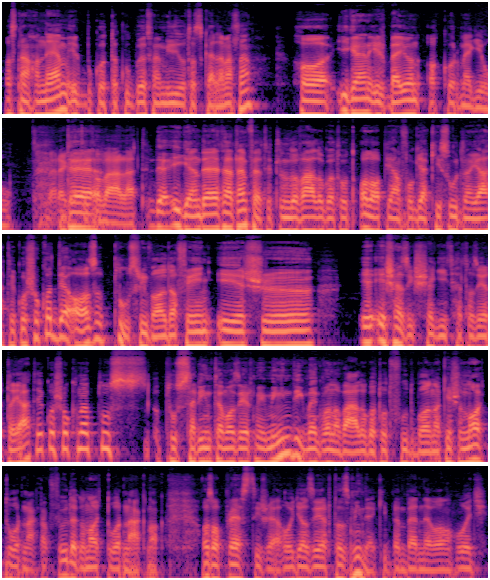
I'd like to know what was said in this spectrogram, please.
Aztán, ha nem, és bukott a klub 50 milliót, az kellemetlen. Ha igen, és bejön, akkor meg jó. Meregetik a vállát. De igen, de tehát nem feltétlenül a válogatott alapján fogják kiszúrni a játékosokat, de az plusz Rivalda fény, és, és ez is segíthet azért a játékosoknak, plusz, plusz szerintem azért még mindig megvan a válogatott futballnak, és a nagy tornáknak, főleg a nagy tornáknak az a presztízse, hogy azért az mindenkiben benne van, hogy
